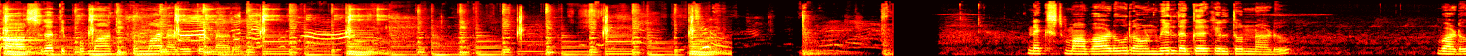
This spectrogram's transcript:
ఫాస్ట్గా తిప్పుమా తిప్పుమా అని అడుగుతున్నారు. నెక్స్ట్ మా వాడు రౌండ్ వీల్ దగ్గరికి వెళ్తున్నాడు. వాడు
